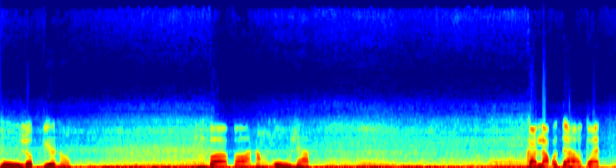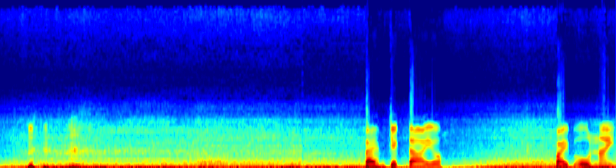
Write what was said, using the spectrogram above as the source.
Ulap yun oh. Ang baba ng ulap. Kala ko dagat. Time check tayo. 509.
